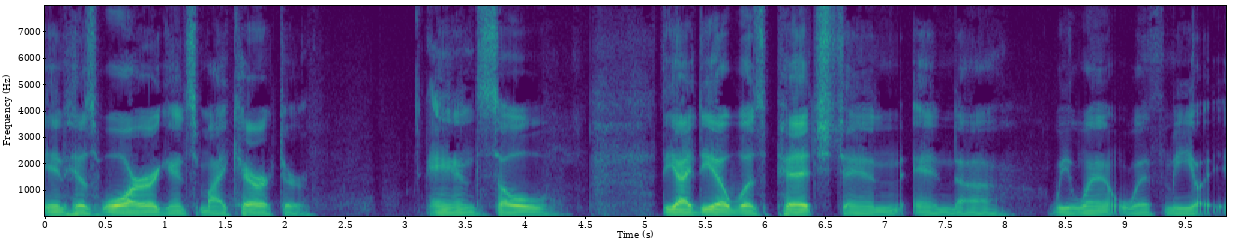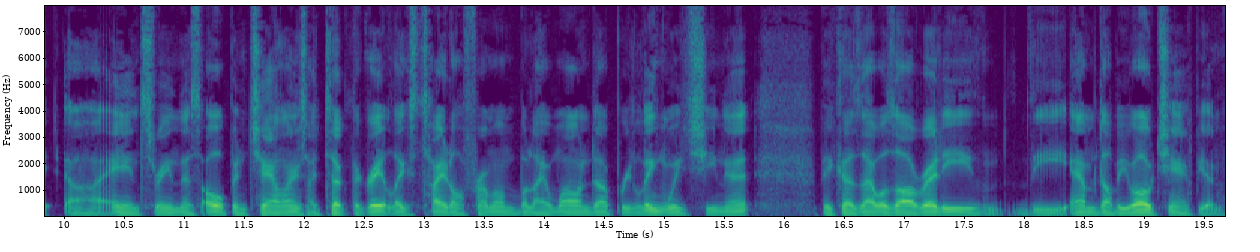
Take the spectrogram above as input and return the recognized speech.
in his war against my character, and so the idea was pitched, and and uh, we went with me uh, answering this open challenge. I took the Great Lakes title from him, but I wound up relinquishing it because I was already the MWO champion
